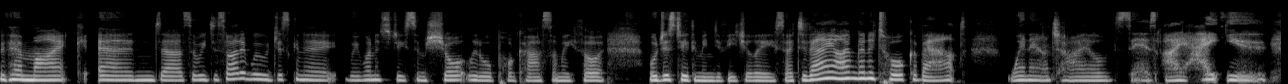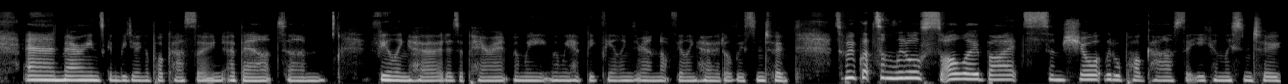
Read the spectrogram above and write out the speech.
with her mic. And uh, so we decided we were just going to, we wanted to do some short little podcasts and we thought we'll just do them individually. So today I'm going to talk about when our child says, I hate you. And Marion's going to be doing a podcast soon about um, feeling heard as a parent when we when we have big feelings around not feeling heard or listened to. So we've got some little solo bites, some short little podcasts that you can listen to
